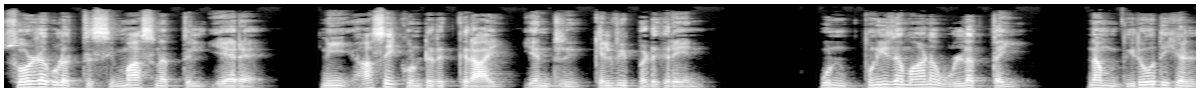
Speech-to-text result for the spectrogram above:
சோழகுலத்து சிம்மாசனத்தில் ஏற நீ ஆசை கொண்டிருக்கிறாய் என்று கேள்விப்படுகிறேன். உன் புனிதமான உள்ளத்தை நம் விரோதிகள்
